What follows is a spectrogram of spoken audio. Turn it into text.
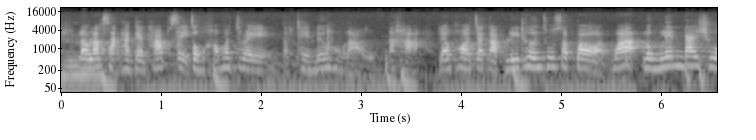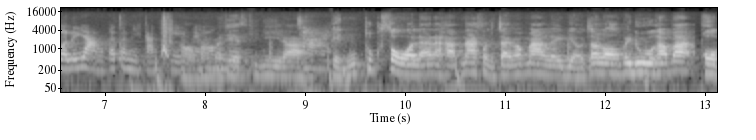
อืมเรารักษาทางกายภาพเสร็จส่งเขามาเทรนกับเทรนเนอร์ของเรานะคะ แล้วพอจะกลับ Return to Sport ว่าลงเล่นได้ชัวร์หรือยังก็จะมีการเทสอ๋อในมาห้องมาเทนี้สที่นี่ได้ใช่เห็นทุกโซนแล้วนะครับ น่าสนใจมากๆเลย เดี๋ยวจะลองไปดูครับว่าผม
